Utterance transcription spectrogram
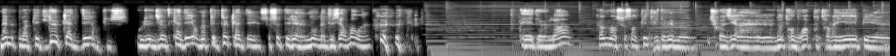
même, on m'appelait deux Cadets en plus. Au lieu de dire Cadet, on m'appelait deux Cadets. Ça, c'était le nom de la désherbant. Et de là, comme en 68, je devais me choisir un, autre endroit pour travailler puis euh,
